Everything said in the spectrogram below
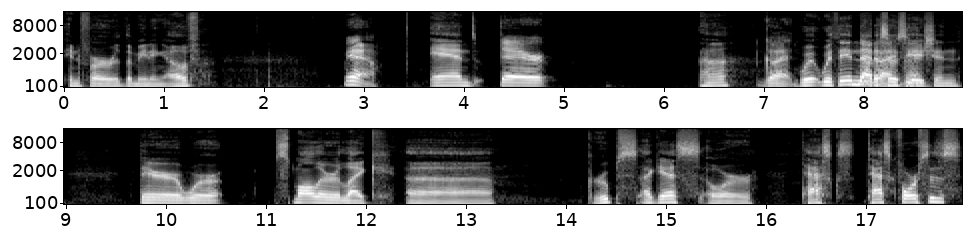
infer the meaning of. Yeah. and They're huh? go ahead. W- within No, that go ahead, association, there were smaller like uh, groups, I guess, or tasks, task forces,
